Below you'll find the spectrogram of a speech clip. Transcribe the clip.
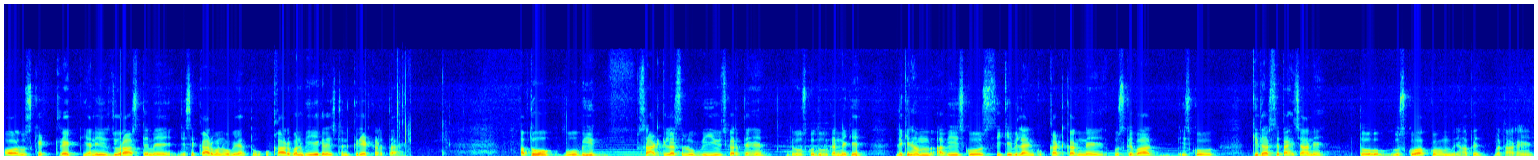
और उसके ट्रैक, यानी जो रास्ते में जैसे कार्बन हो गया तो वो कार्बन भी एक रेजिस्टेंस क्रिएट करता है। अब तो वो भी शार्ट किलर्स लोग भी यूज़ करते हैं तो उसको दूर करने के। लेकिन हम अभी इसको सी के बी लाइन को कट करने, उसके बाद इसको किधर से पहचाने तो उसको आपको हम यहाँ पे बता रहे हैं।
